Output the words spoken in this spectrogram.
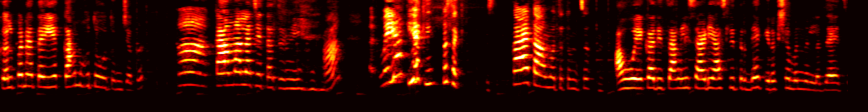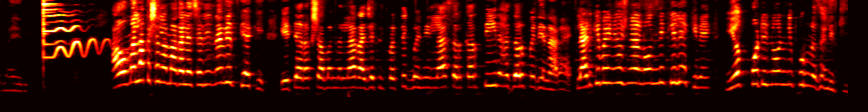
कल्पना ताई एक काम होतं हो तुमच्याकडं. हा कामालाच येता तुम्ही. हा मग या की या की बसा की. काय काम होतं तुमचं? अहो एखादी चांगली साडी असली तर द्या की रक्षाबंधनला जायचं माहेरी. अहो मला कशाला मागायला साडी? नवीच घ्या की. येत्या रक्षाबंधनला राज्यातील प्रत्येक बहिणीला सरकार तीन हजार रुपये देणार आहे. लाडकी बहीण योजनेला नोंदणी केली आहे की नाही? एक कोटी नोंदणी पूर्ण झाली की.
